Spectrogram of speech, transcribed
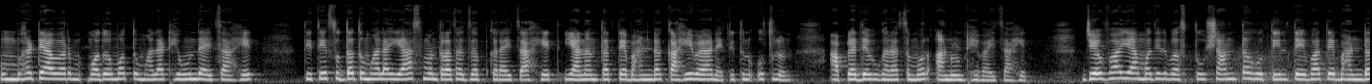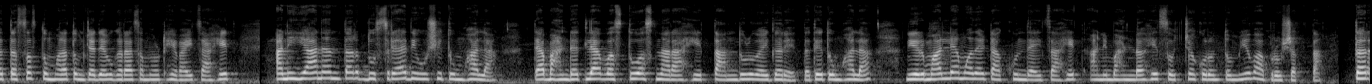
उंबरट्यावर मधोमध तुम्हाला ठेवून द्यायचं आहे तिथेसुद्धा तुम्हाला याच मंत्राचा जप करायचा आहे यानंतर ते भांडं काही वेळाने तिथून उचलून आपल्या देवघरासमोर आणून ठेवायचं आहे जेव्हा यामधील वस्तू शांत होतील तेव्हा ते भांडं तसंच तुम्हाला तुमच्या देवघरासमोर ठेवायचं आहेत. आणि यानंतर दुसऱ्या दिवशी तुम्हाला त्या भांड्यातल्या वस्तू असणार आहेत तांदूळ वगैरे तर ते तुम्हाला निर्माल्यामध्ये टाकून द्यायचं आहेत आणि भांडं हे स्वच्छ करून तुम्ही वापरू शकता. तर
